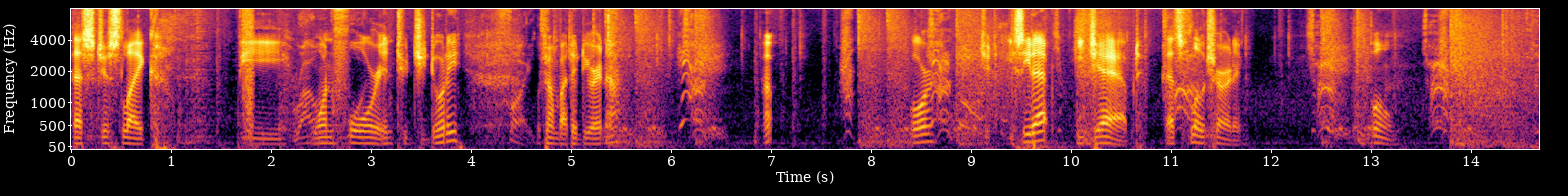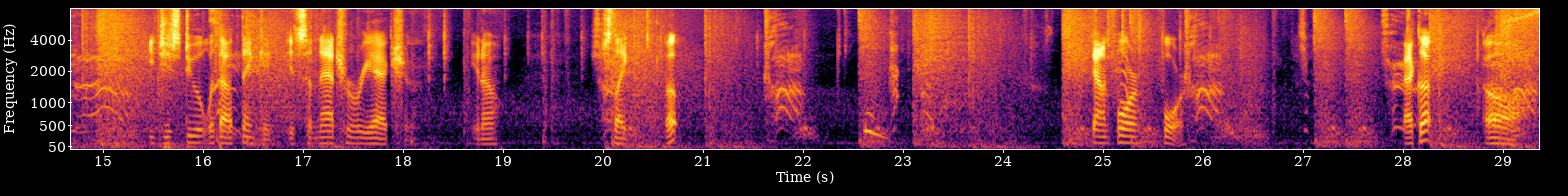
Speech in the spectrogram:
That's just like the 1-4 into Chidori, which I'm about to do right now. Four. J- You see that? He jabbed. That's flow charting. Boom. Just do it without thinking. It's a natural reaction. You know? Just like, up. Down four, four. Back up. Oh.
